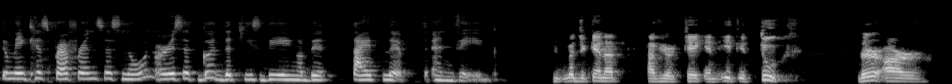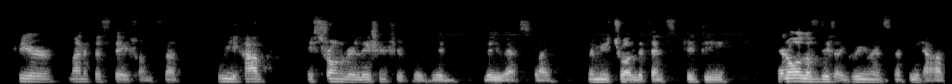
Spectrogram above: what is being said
to make his preferences known, or is it good that he's being a bit tight lipped and vague? But you cannot have your cake and eat it too. There are clear manifestations that we have a strong relationship with, with the US, like the Mutual Defense Treaty and all of these agreements that we have.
